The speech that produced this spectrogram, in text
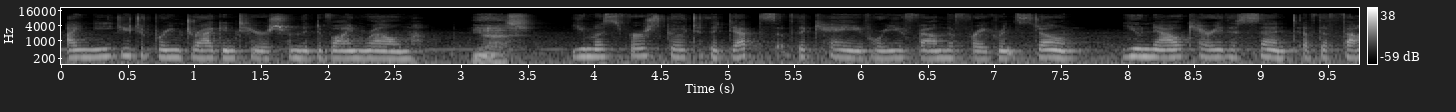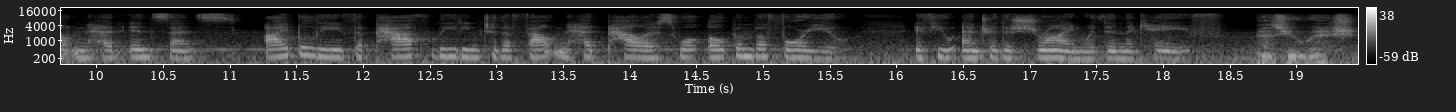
I need you to bring dragon tears from the Divine Realm. Yes. You must first go to the depths of the cave where you found the fragrant stone. You now carry the scent of the Fountainhead incense. I believe the path leading to the Fountainhead Palace will open before you if you enter the shrine within the cave. As you wish.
